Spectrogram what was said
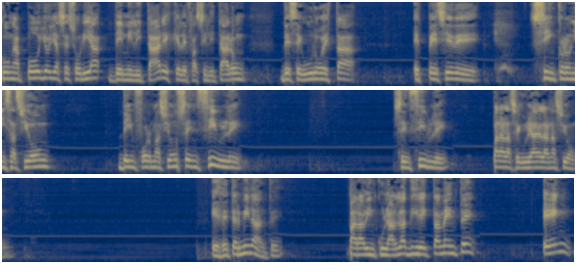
con apoyo y asesoría de militares que le facilitaron de seguro esta especie de sincronización de información sensible, sensible para la seguridad de la nación, es determinante para vincularla directamente en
